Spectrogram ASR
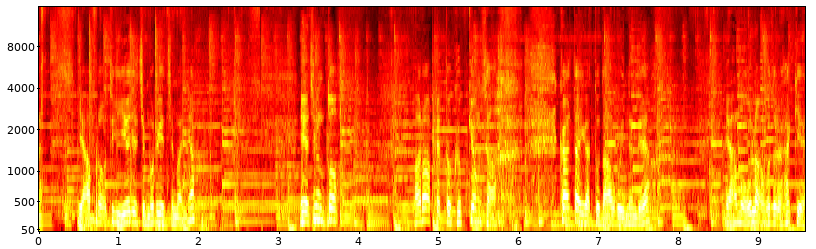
예, 앞으로 어떻게 이어질지 모르겠지만요. 예, 지금 또 바로 앞에 또 급경사 깔따기가 또 나오고 있는데요. 예, 한번 올라가 보도록 할게요.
